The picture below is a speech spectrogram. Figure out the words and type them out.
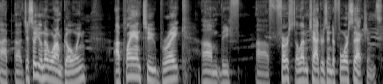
I, uh, just so you'll know where I'm going, I plan to break um, the uh, first 11 chapters into four sections.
